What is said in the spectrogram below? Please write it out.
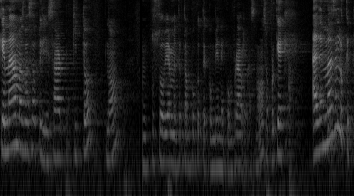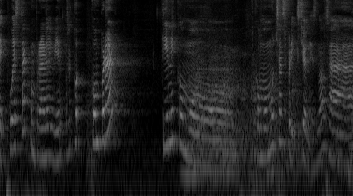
que nada más vas a utilizar poquito, ¿no? Pues obviamente tampoco te conviene comprarlas, ¿no? O sea, porque además de lo que te cuesta comprar el bien, o sea, co comprar tiene como, como muchas fricciones, ¿no? O sea,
